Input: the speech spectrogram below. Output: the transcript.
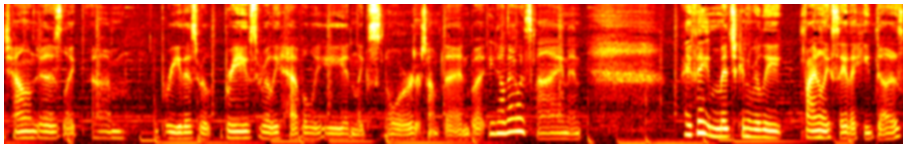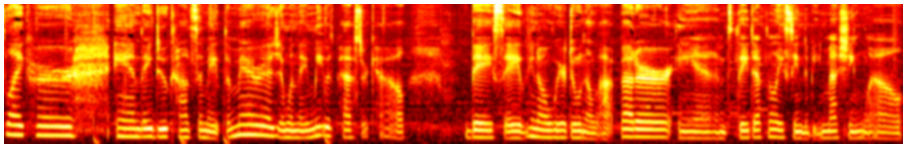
challenges, like um, breathes re- breathes really heavily and like snores or something. But you know that was fine, and I think Mitch can really finally say that he does like her, and they do consummate the marriage. And when they meet with Pastor Cal, they say, you know, we're doing a lot better and they definitely seem to be meshing well.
